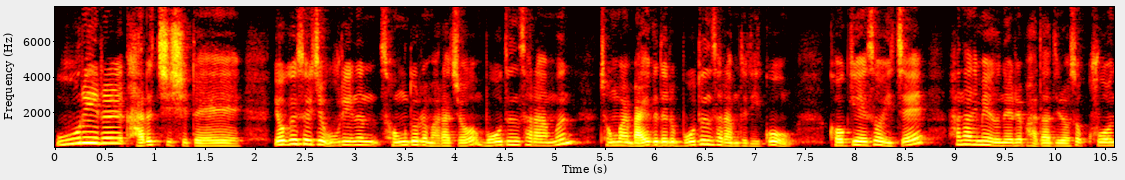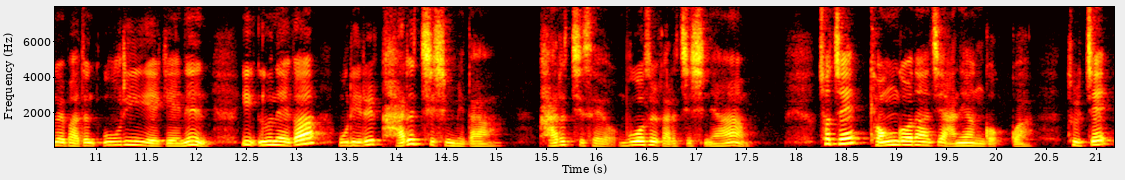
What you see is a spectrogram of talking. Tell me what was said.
우리를 가르치시되 여기서 이제 우리는 성도를 말하죠. 모든 사람은 정말 말 그대로 모든 사람들이고 거기에서 이제 하나님의 은혜를 받아들여서 구원을 받은 우리에게는 이 은혜가 우리를 가르치십니다. 가르치세요. 무엇을 가르치시냐? 첫째, 경건하지 아니한 것과 둘째,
